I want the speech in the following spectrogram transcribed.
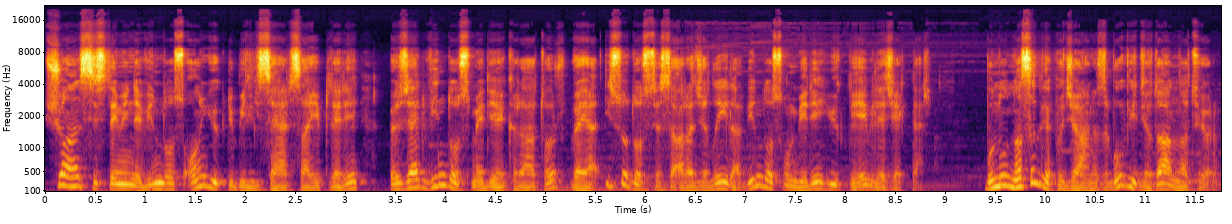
Şu an sisteminde Windows 10 yüklü bilgisayar sahipleri özel Windows Media Creator veya ISO dosyası aracılığıyla Windows 11'i yükleyebilecekler. Bunu nasıl yapacağınızı bu videoda anlatıyorum.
